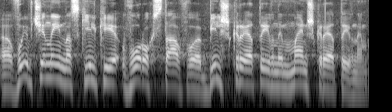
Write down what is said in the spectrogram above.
вивчений, наскільки ворог став е, більш креативним, менш креативним?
